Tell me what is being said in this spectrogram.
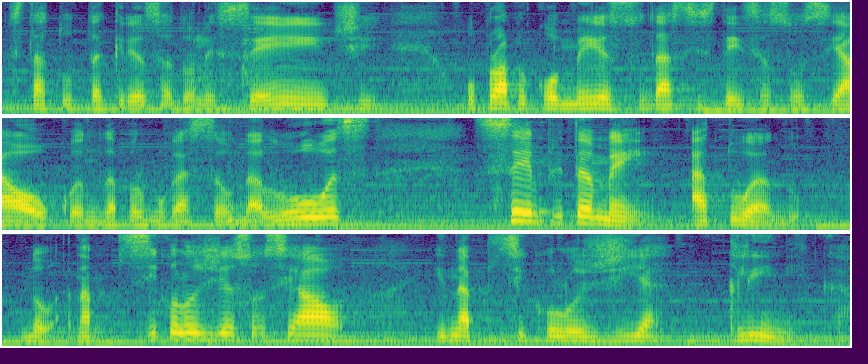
Estatuto da Criança e Adolescente, o próprio começo da assistência social, quando da promulgação da LOAS, sempre também atuando no, na psicologia social e na psicologia clínica.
